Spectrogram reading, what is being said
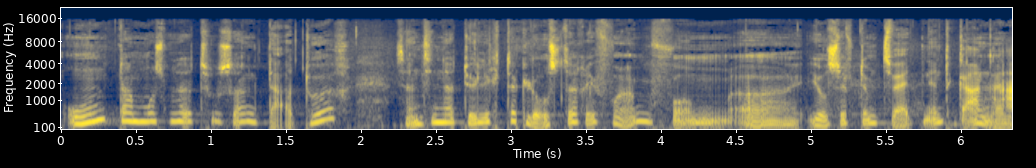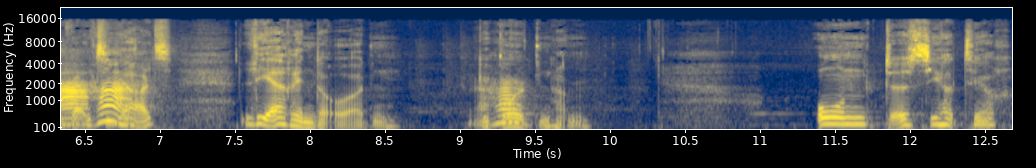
Und dann muss man dazu sagen, dadurch sind sie natürlich der Klosterreform vom äh, Josef II. entgangen, weil sie Aha. ja als Lehrerin der Orden gegolten haben. Und äh, sie hat sich auch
